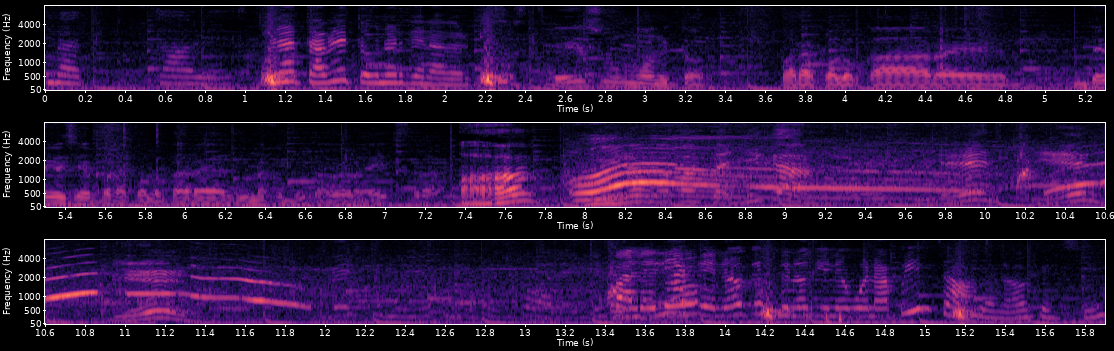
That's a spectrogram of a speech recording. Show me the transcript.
Una tablet. ¿Una tablet o un ordenador? ¿Qué es esto? Es un monitor para colocar, eh, debe ser para colocar alguna computadora extra. Ah, mira una pantallica. Bien, bien, bien. Valeria, que no, que esto no tiene buena pinta. Que no, que sí.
